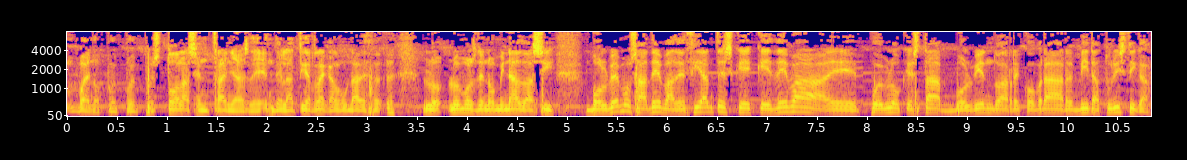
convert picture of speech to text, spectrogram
bueno, pues, pues, pues todas las entrañas de, la tierra que alguna vez lo, hemos denominado así. Volvemos a Deva. Decía antes que, que Deva, eh, pueblo que está volviendo a recobrar vida turística.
